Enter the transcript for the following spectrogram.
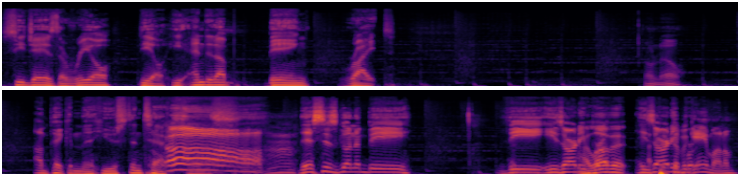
CJ is the real deal. He ended up being right. Oh no. I'm picking the Houston Texans. Oh! This is going to be the. He's already. I bro- love it. He's I already up bro- a game on him.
